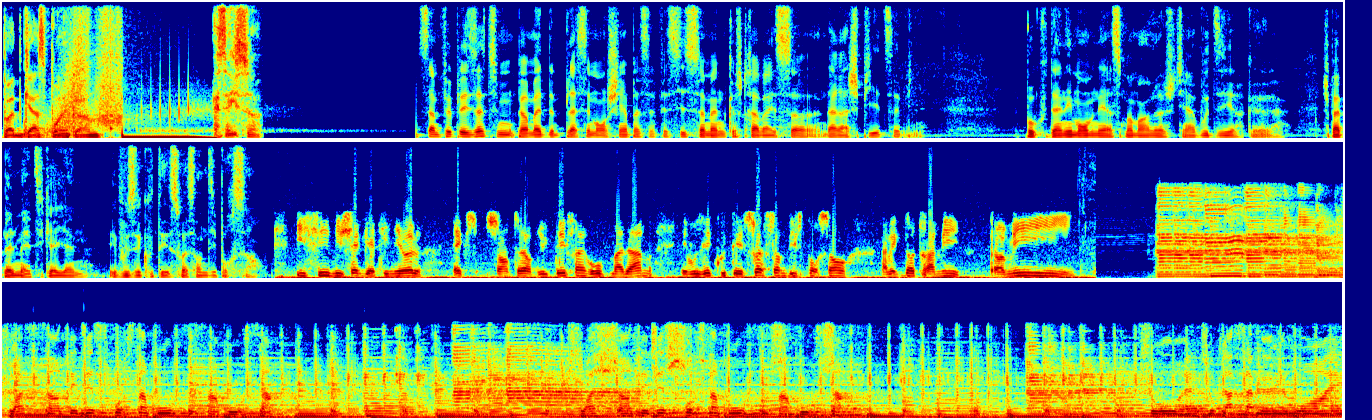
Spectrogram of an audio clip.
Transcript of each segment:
Podcast.com. Essaye ça. Ça me fait plaisir que tu me permettes de me placer mon chien parce que ça fait six semaines que je travaille ça d'arrache-pied, tu sais. Puis beaucoup d'années m'ont mené à ce moment-là. Je tiens à vous dire que je m'appelle Mehdi Cayenne et vous écoutez 70%. Ici Michel Gatignol, ex-chanteur du défunt groupe Madame, et vous écoutez 70% avec notre ami Tommy. 70% pour 100%. 70% pour 100%. Chaud, radio plaçable le moins,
